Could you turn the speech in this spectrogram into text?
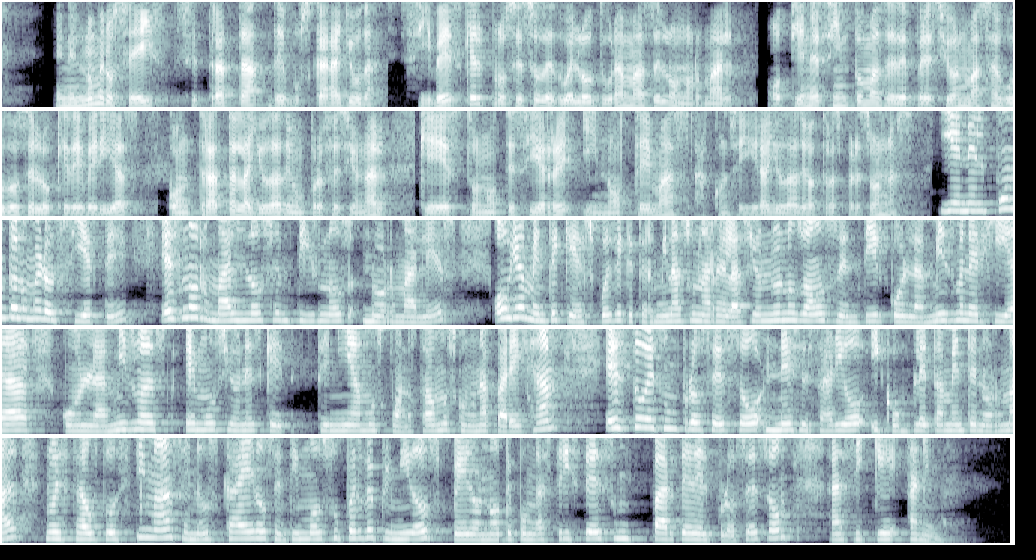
En el número 6 se trata de buscar ayuda. Si ves que el proceso de duelo dura más de lo normal o tienes síntomas de depresión más agudos de lo que deberías, contrata la ayuda de un profesional, que esto no te cierre y no temas a conseguir ayuda de otras personas. Y en el punto número 7, es normal no sentirnos normales. Obviamente que después de que terminas una relación no nos vamos a sentir con la misma energía, con las mismas emociones que teníamos cuando estábamos con una pareja. Esto es un proceso necesario y completamente normal. Nuestra autoestima se nos cae, nos sentimos súper deprimidos, pero no te pongas triste, es un parte del proceso, así que ánimo.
